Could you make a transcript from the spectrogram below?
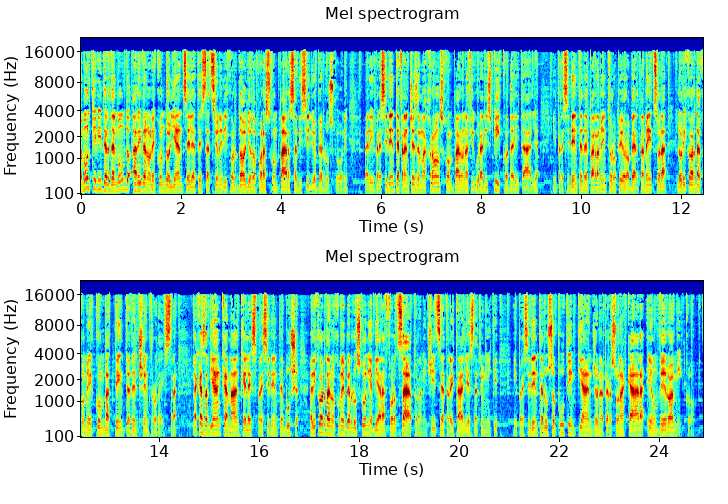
Da molti leader del mondo arrivano le condoglianze e le attestazioni di cordoglio dopo la scomparsa di Silvio Berlusconi. Per il presidente francese Macron scompare una figura di spicco dall'Italia. Il presidente del Parlamento europeo Roberta Mezzola lo ricorda come il combattente del centrodestra. La Casa Bianca, ma anche l'ex presidente Bush, ricordano come Berlusconi abbia rafforzato l'amicizia tra Italia e Stati Uniti. Il presidente russo Putin piange una persona cara e un vero amico.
